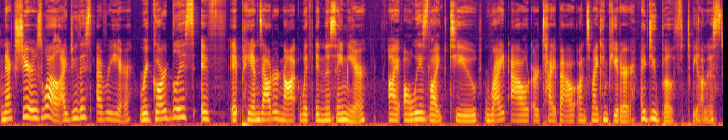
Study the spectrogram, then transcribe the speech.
next year as well. I do this every year, regardless if it pans out or not within the same year. I always like to write out or type out onto my computer. I do both, to be honest.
